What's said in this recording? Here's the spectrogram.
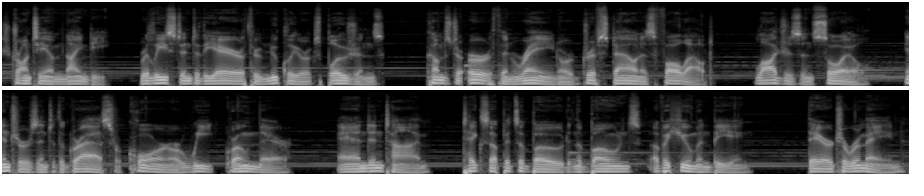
Strontium 90, released into the air through nuclear explosions, comes to Earth in rain or drifts down as fallout, lodges in soil, enters into the grass or corn or wheat grown there, and in time takes up its abode in the bones of a human being, there to remain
